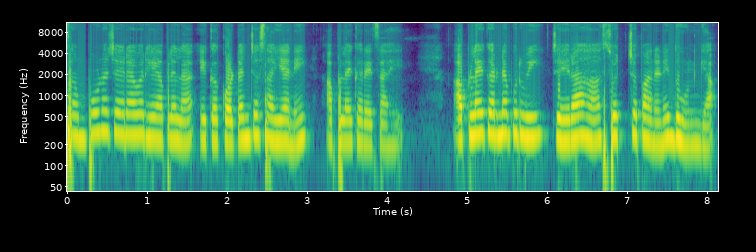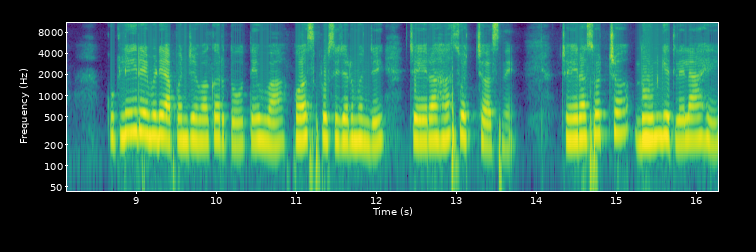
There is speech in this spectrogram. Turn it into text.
संपूर्ण चेहऱ्यावर हे आपल्याला एका कॉटनच्या साह्याने अप्लाय करायचं आहे. अप्लाय करण्यापूर्वी चेहरा हा स्वच्छ पाण्याने धुवून घ्या. कुठलीही रेमेडी आपण जेव्हा करतो तेव्हा फर्स्ट प्रोसिजर म्हणजे चेहरा हा स्वच्छ असणे. चेहरा स्वच्छ धुवून घेतलेला आहे.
